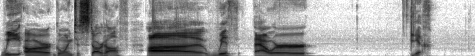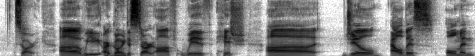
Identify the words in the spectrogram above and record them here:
we are going to start off uh with our yeah. Sorry. Uh, we are going to start off with Hish, uh, Jill, Albus, Ullman.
